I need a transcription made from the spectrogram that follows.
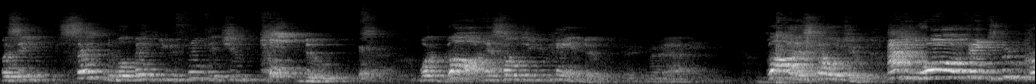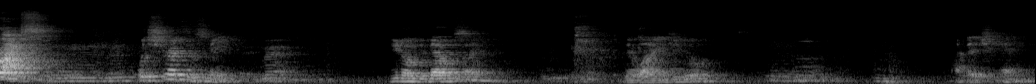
But see, Satan will make you think that you can't do what God has told you you can do. God has told you, I can do all things through Christ, which strengthens me. You know what the devil's saying? Then why ain't you doing it? I bet you can.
